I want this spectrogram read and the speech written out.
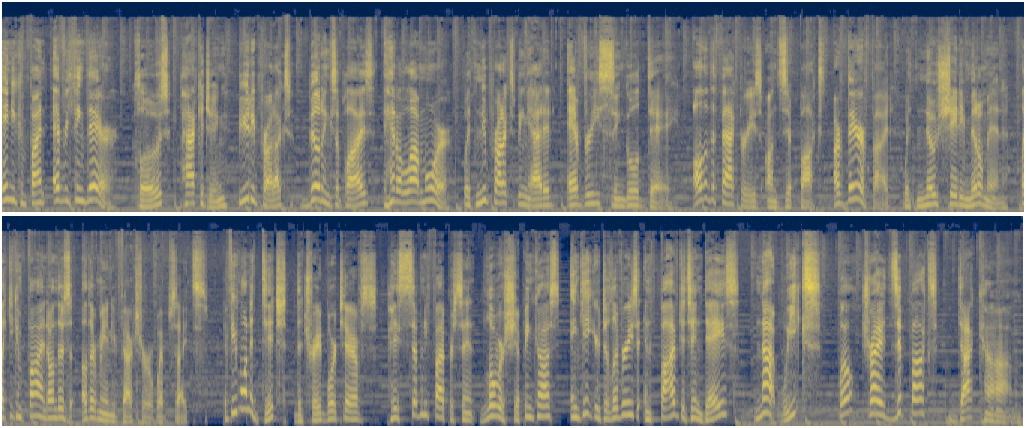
and you can find everything there clothes, packaging, beauty products, building supplies, and a lot more, with new products being added every single day. All of the factories on Zipfox are verified with no shady middlemen like you can find on those other manufacturer websites. If you want to ditch the trade war tariffs, pay 75% lower shipping costs, and get your deliveries in 5 to 10 days, not weeks, well, try zipfox.com.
